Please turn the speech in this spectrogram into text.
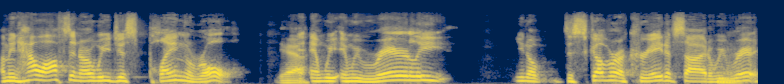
I mean, how often are we just playing a role? Yeah. And we and we rarely, you know, discover a creative side or we Mm. rare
